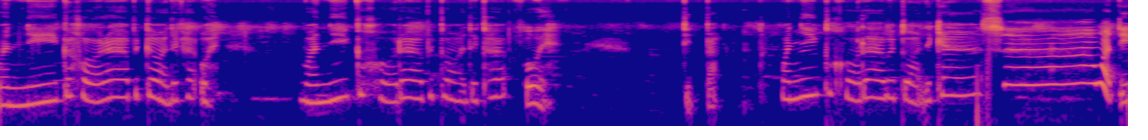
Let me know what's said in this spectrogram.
วันนี้ก็ขอลาไปก่อนนะคะโอ้ยวันนี้ก็ขอลาไปก่อนนะคะโอ้ยติดปากวันนี้ก็ขอลาไปก่อนนะคะสวัสดี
